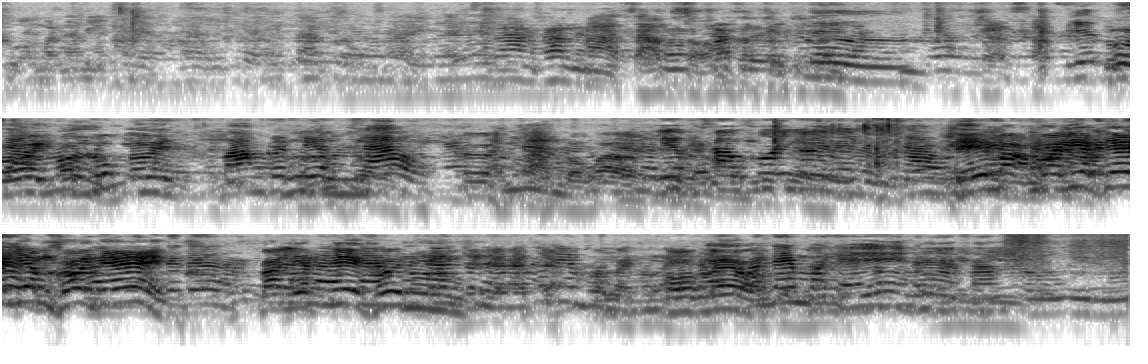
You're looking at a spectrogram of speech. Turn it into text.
สวงวันนั้นนี่ครับร่างท่านห้าสามสองครับท่านผู้ชเอมอเรียกโอ้เศร้ายคนลุกเลยบางก็เรียกเศร้าอาจารย์บอกว่าเรียกเศร้าค่อยเลยเลยเศร้าเดมามาเรียบเด้เลี่ยมค่อยเด้มาเรียบเด้ค่อยนู่นออกแล้วได้มาเห็นห้าสามสองอีนี้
